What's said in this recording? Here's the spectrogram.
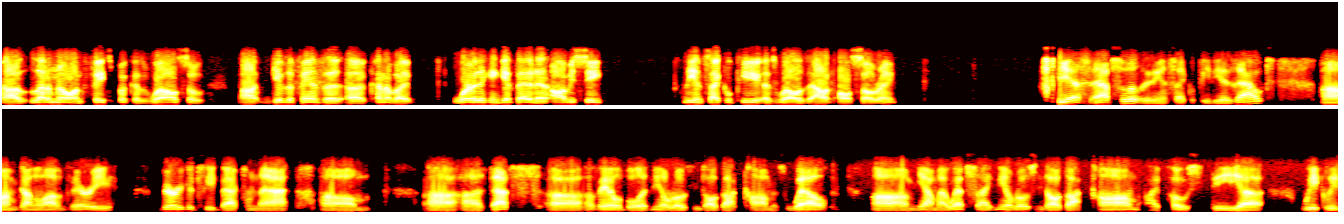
Uh, let them know on Facebook as well. So uh, give the fans a, a kind of a where they can get that, and obviously the encyclopedia as well is out also, right? Yes, absolutely. The encyclopedia is out. Um, gotten a lot of very very good feedback from that. Um, uh, uh, that's uh, available at NealRozendaal.com as well. Um, yeah, my website NealRozendaal.com. I post the uh, weekly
